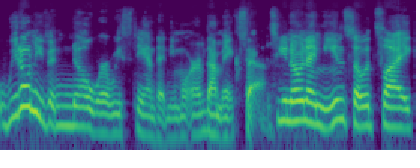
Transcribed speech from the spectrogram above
we don't even know where we stand anymore if that makes sense. You know what i mean? So it's like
